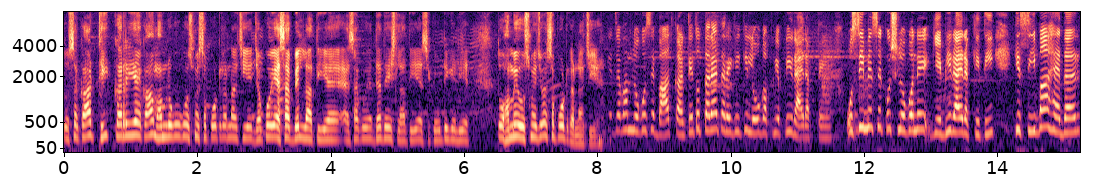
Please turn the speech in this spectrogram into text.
तो सरकार ठीक कर रही है, काम हम लोगों को उसमें सपोर्ट करना चाहिए। जब कोई ऐसा बिल लाती है, ऐसा कोई अध्यादेश लाती है सिक्योरिटी के लिए तो हमें उसमें जो है सपोर्ट करना चाहिए। जब हम लोगों से बात करते हैं तो तरह तरह के लोग अपनी अपनी राय रखते हैं। उसी में से कुछ लोगों ने ये भी राय रखी थी कि सीमा हैदर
